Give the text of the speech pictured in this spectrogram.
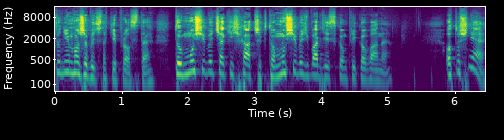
To nie może być takie proste. Tu musi być jakiś haczyk, to musi być bardziej skomplikowane. Otóż nie.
